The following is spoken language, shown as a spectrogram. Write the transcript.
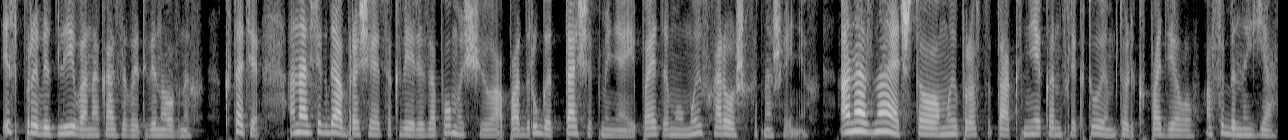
и справедливо наказывает виновных. Кстати, она всегда обращается к Вере за помощью, а подруга тащит меня, и поэтому мы в хороших отношениях. Она знает, что мы просто так не конфликтуем только по делу, особенно я,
